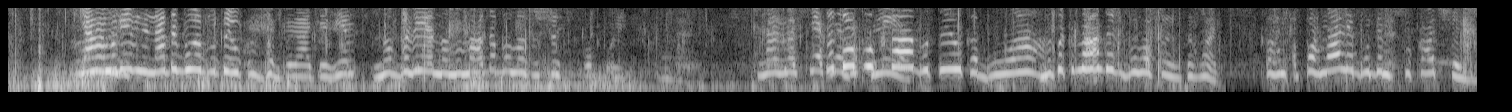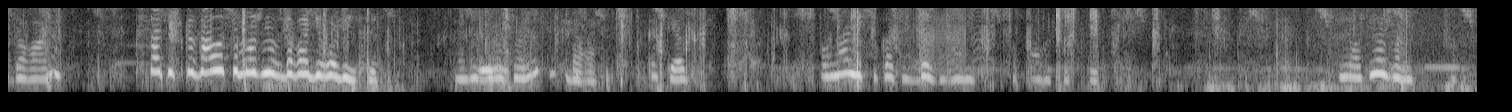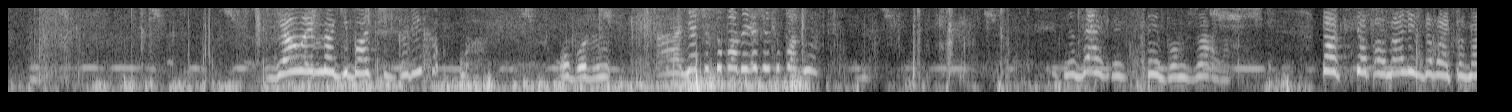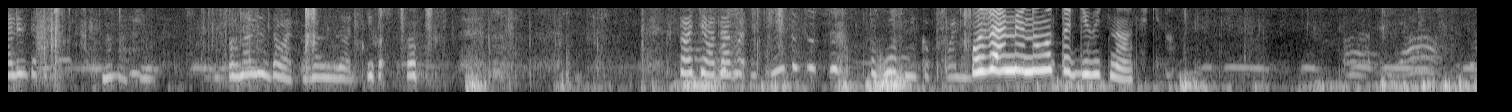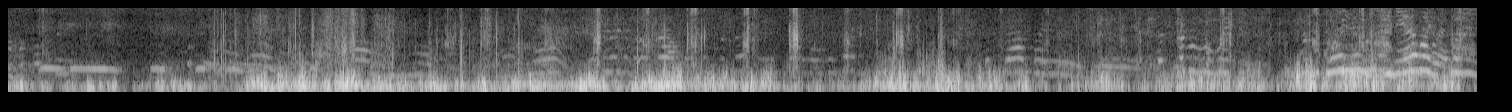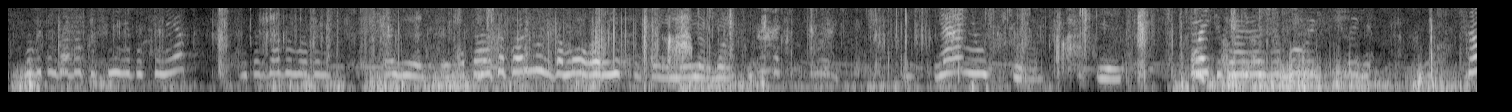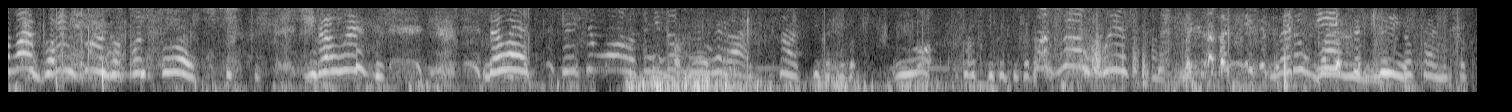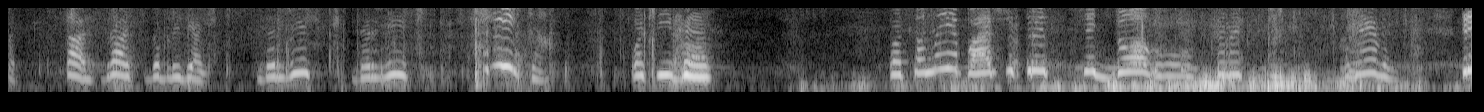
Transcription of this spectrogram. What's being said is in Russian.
Я говорив, не треба було бутилку забирати, а він Ну блін, ну не треба було ж щось попити. на, на всіх Та то пуста бутилка була. Ну так треба ж було щось давати. Погн- Погнали, будемо шукати щось здавати. Кстати, сказали, що можна здавати горіхи. Можна здавати горіхи? Да. Капець. Погнали шукати де попалося тут. Ось, Делаем нагибастик горіха. О, боже. А, я сейчас упаду, я сейчас упаду. Ну ж десь ти бомжара? Так, все, погнали сдавать, погнали сдавать. Погнали сдавать, погнали сдавать. Тихо, стоп. Кстати, а даже... Уже минута 19. Good morning.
